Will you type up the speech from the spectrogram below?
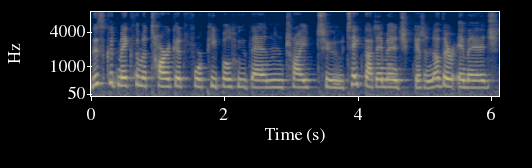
this could make them a target for people who then try to take that image, get another image,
